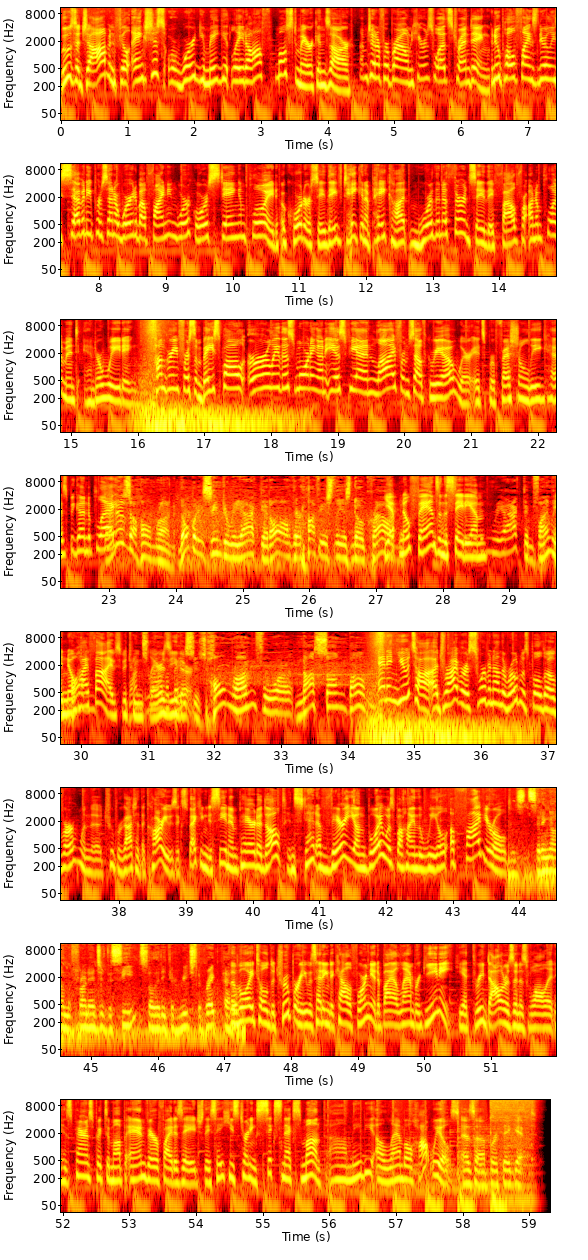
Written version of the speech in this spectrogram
Lose a job and feel anxious or worried you may get laid off? Most Americans are. I'm Jennifer Brown. Here's what's trending. A new poll finds nearly 70% are worried about finding work or staying employed. A quarter say they've taken a pay cut. More than a third say they filed for unemployment and are waiting. Hungry for some baseball? Early this morning on ESPN, live from South Korea, where its professional league has begun to play. That is a home run. Nobody seemed to react at all. There obviously is no crowd. Yep, no fans in the stadium. React and finally. And no high fives between players either. Bases. Home run for Na-Sung Bum. And in Utah, a driver swerving on the road was pulled over. When the trooper got to the car, he was expecting to see an impaired adult. Instead, a very young boy was behind the wheel, a five year old. Was sitting on the front edge of the seat so that he could reach the brake pedal. The boy told the trooper he was heading to California to buy a Lamborghini. He had $3 in his wallet. His parents picked him up and verified his age. They say he's turning six next month. Uh, maybe a Lambo Hot Wheels as a birthday gift.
